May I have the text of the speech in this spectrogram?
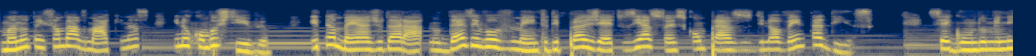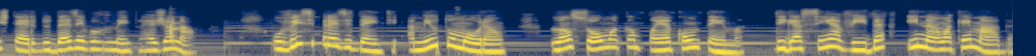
manutenção das máquinas e no combustível, e também ajudará no desenvolvimento de projetos e ações com prazos de 90 dias, segundo o Ministério do Desenvolvimento Regional. O vice-presidente Hamilton Mourão lançou uma campanha com o tema Diga sim à vida e não à queimada.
